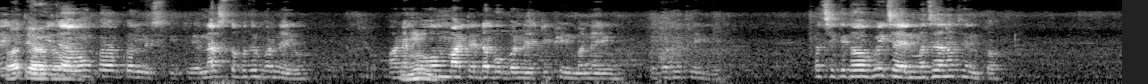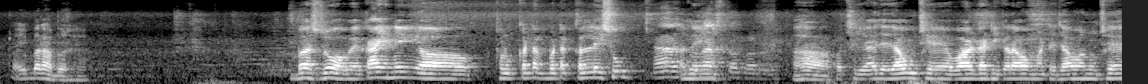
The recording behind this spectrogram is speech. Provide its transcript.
અત્યારે તો હું કામ કરી લઈશ કીધું. નાસ્તો બધો બનાવ્યો. અને હોમ. માટે ડબ્બો બનાવી ટિફિન બનાવ્યું. એ બધું થઈ ગયું. પછી કીધું હવે જાય મજા નથી ને તો. એ બરાબર છે. બસ જો હવે કાંઈ નહીં થોડુંક કટક બટક કરી લઈશું. અને-. હા પછી આજે જવું છે વાળ દાઢી કરાવવા માટે જવાનું છે.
